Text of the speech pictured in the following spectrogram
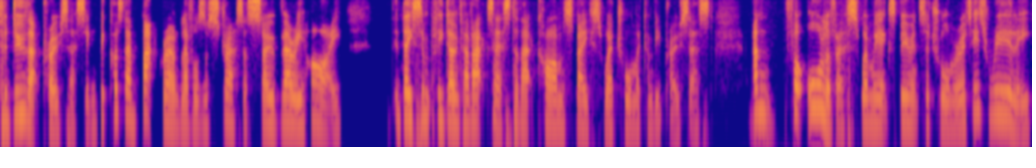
to do that processing, because their background levels of stress are so very high, they simply don't have access to that calm space where trauma can be processed. And mm. for all of us, when we experience a trauma, it is really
